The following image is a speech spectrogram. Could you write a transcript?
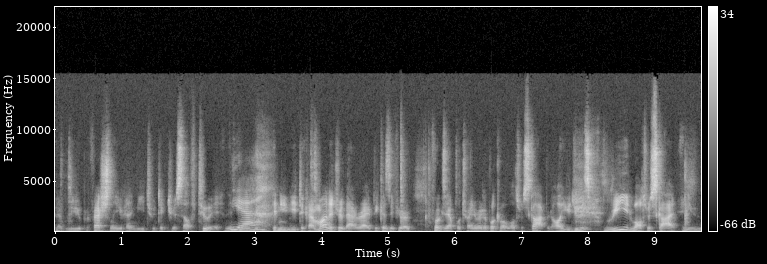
when you do it professionally, you kind of need to addict yourself to it. And then Yeah. You then you need to kind of monitor that, right? Because if you're, for example, trying to write a book about Walter Scott, but all you do is read Walter Scott and you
